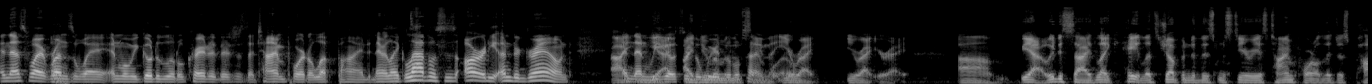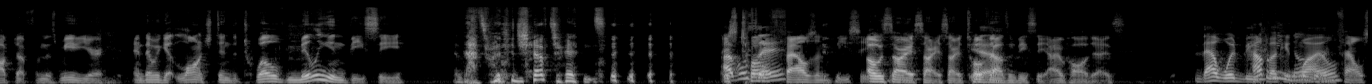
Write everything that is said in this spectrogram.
and that's why it runs away and when we go to the little crater there's just a time portal left behind and they're like lavos is already underground I, And then we yeah, go through I the do weird little them saying time that. You're right. You're right. You're right. Um, yeah, we decide like, hey, let's jump into this mysterious time portal that just popped up from this meteor, and then we get launched into 12 million BC, and that's where the chapter ends. It's twelve thousand BC. oh, sorry, sorry, sorry. 12,000 BC. I apologize. That would be How do we fucking know we're in wild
